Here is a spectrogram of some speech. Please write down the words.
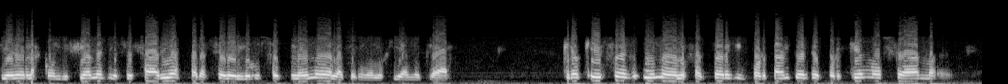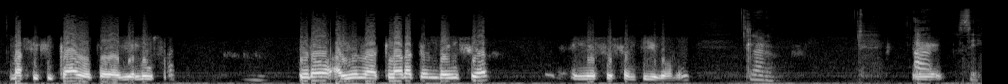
tienen las condiciones necesarias para hacer el uso pleno de la tecnología nuclear. Creo que eso es uno de los factores importantes de por qué no se ha masificado todavía el uso pero hay una clara tendencia en ese sentido. ¿no? Claro. Eh, ah, sí.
